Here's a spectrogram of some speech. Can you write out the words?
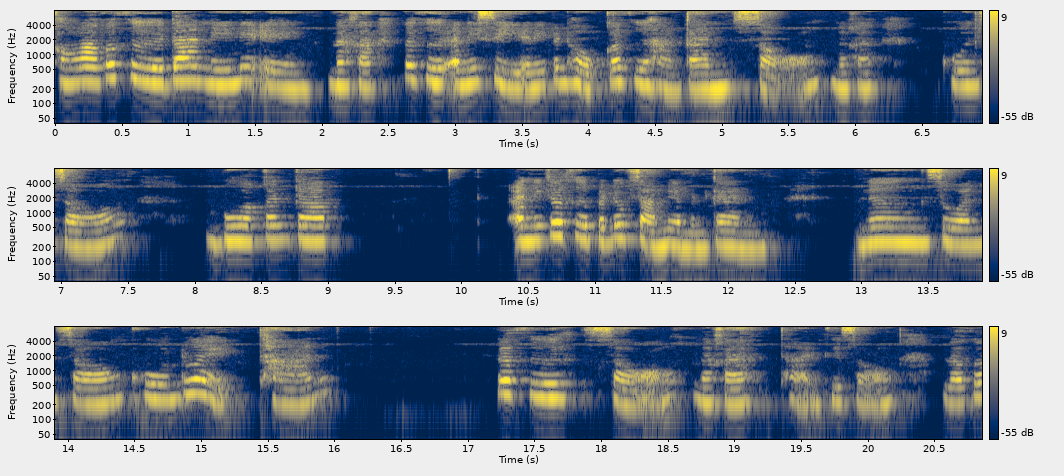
ของเราก็คือด้านนี้นี่เองนะคะ ก็คืออันนี้ 4 อันนี้เป็น 6 ก็คือห่างกัน 2 นะคะ คูณ 2 บวกกันกับ อันนี้ก็คือเป็นรูปสามเหลี่ยมเหมือนกัน1ส่วน2คูณด้วยฐาน ก็คือ2นะคะ ฐานคือ 2 แล้วก็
